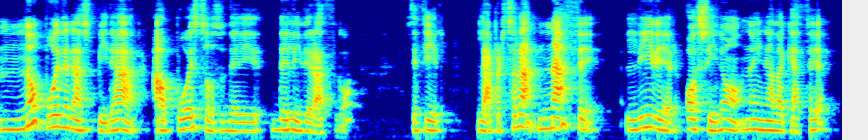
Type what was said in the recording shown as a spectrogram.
no pueden aspirar a puestos de, liderazgo. Es decir, la persona nace líder o si no, no hay nada que hacer.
